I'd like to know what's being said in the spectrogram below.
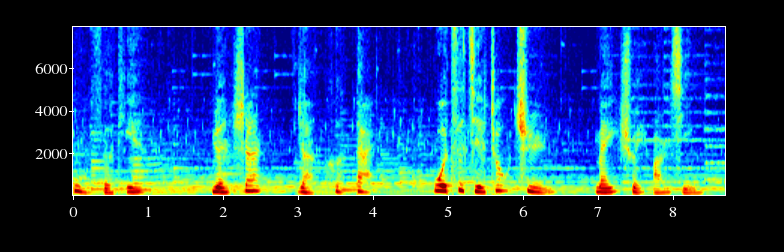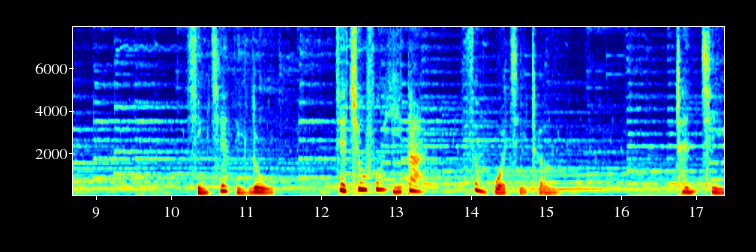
暮色天，远山染鹤带，我自解舟去，湄水而行。行千里路。借秋风一淡，送我启程。晨起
